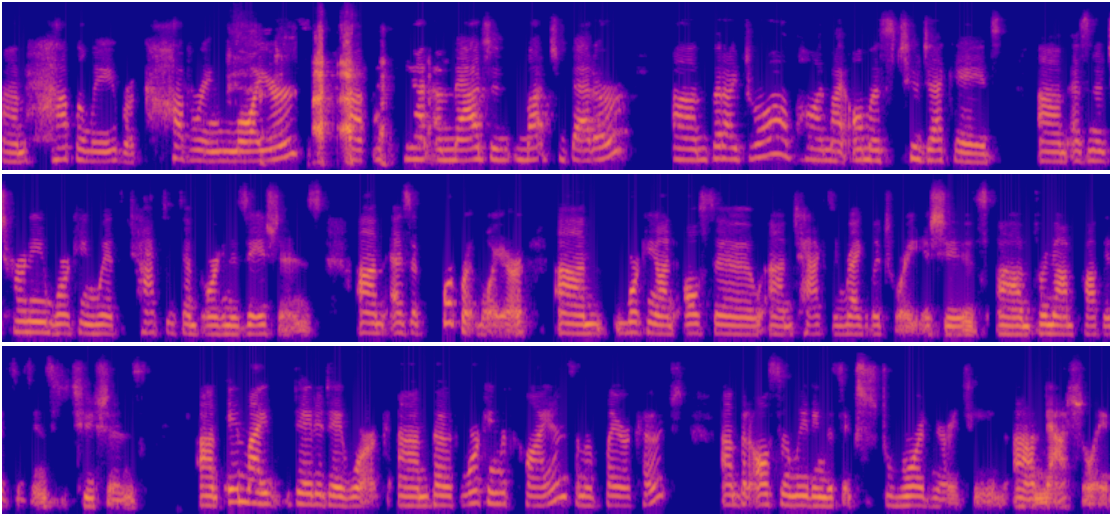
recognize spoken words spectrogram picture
um, happily recovering lawyers. uh, I can't imagine much better. Um, but I draw upon my almost two decades um, as an attorney working with tax exempt organizations, um, as a corporate lawyer um, working on also tax and regulatory issues for nonprofits as institutions um, in my day to day work, um, both working with clients, I'm a player coach, um, but also leading this extraordinary team um, nationally.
